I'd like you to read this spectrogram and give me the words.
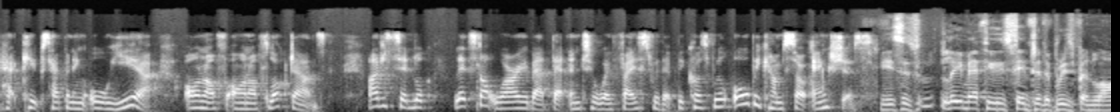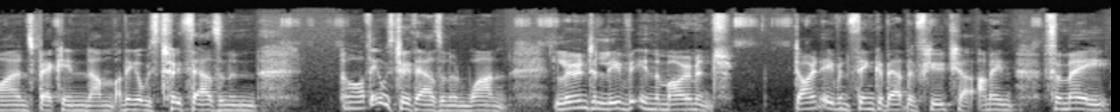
ha- keeps happening all year, on off, on off lockdowns? I just said, Look, let's not worry about that until we're faced with it because we'll all become so anxious. Yes, as Leigh Matthews said to the Brisbane Lions back in, um, I think it was 2000 and, oh, I think it was 2001, learn to live in the moment don't even think about the future. I mean, for me,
